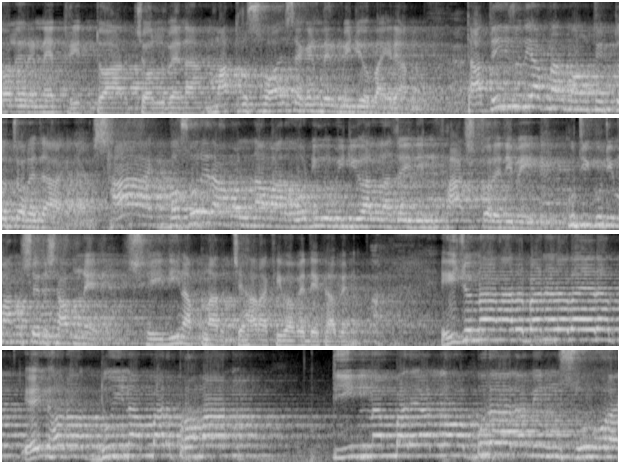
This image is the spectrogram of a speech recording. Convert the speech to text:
দলের নেতৃত্ব আর চলবে না। মাত্র ছয় সেকেন্ডের ভিডিও ভাইরাল। তাতেই যদি আপনার মন্ত্রিত্ব চলে যায়, ষাট বছরের আমল নামার অডিও ভিডিও আল্লাহ যেই দিন ফাঁস করে দিবে কোটি কোটি মানুষের সামনে, সেই দিন আপনার চেহারা কীভাবে দেখাবেন? এই জন্য আমার বানারা ভাইয়েরা, এই হলো দুই নাম্বার প্রমাণ। তিন নম্বরে আল্লাহ রব্বুল আলামিন সূরা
